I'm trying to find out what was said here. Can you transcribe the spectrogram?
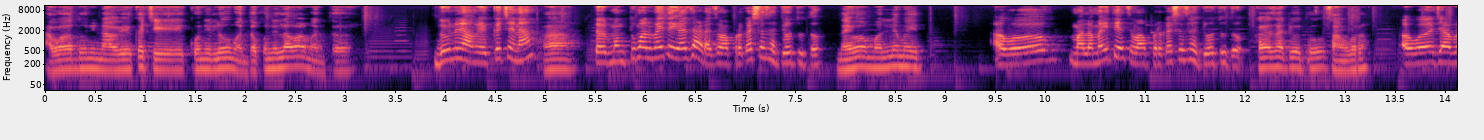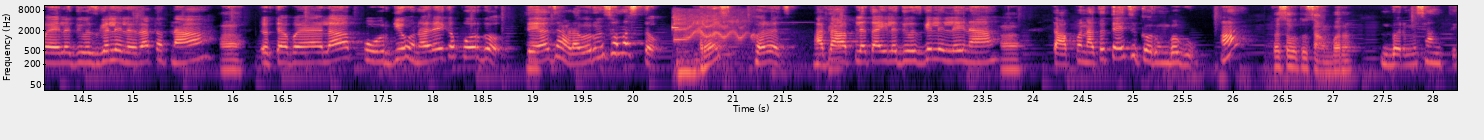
आवा दोन्ही नाव एकच आहे. कोणी लव म्हणतं कोणी लवाळ म्हणतं. दोन्ही नाव एकच आहे ना? हा. तर मग तुम्हाला माहितीये का झाडाचा वापर कशासाठी होत होतं? नाही बा मला नाही माहीत. अव मला माहिती याचा वापर कशासाठी होत होतं. कायसाठी होतो सांग बरं. अव ज्या बयाला दिवस गेलेले राहतात ना हा. तर त्या बयाला पोरगी होणार आहे का पोरग? ते या झाडावरून समजतं. खरंच? खरंच. आता आपल्या ताईला दिवस गेलेले आहे ना हा. तर आपण आता त्याच करून बघू. हा? कसं होतं सांग बरं. बरं मी सांगते.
